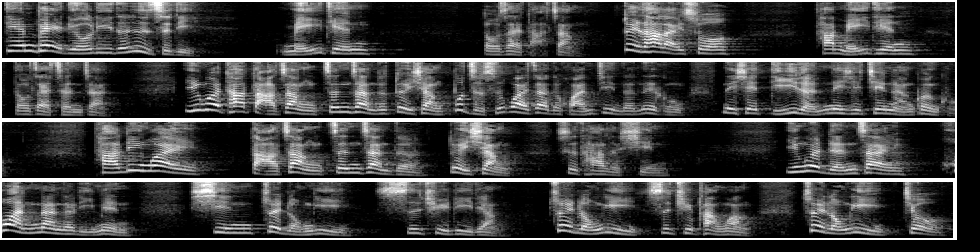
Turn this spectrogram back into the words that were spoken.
颠沛流离的日子里，每一天都在打仗。对他来说，他每一天都在征战，因为他打仗征战的对象不只是外在的环境的那种那些敌人那些艰难困苦，他另外打仗征战的对象是他的心。因为人在患难的里面，心最容易失去力量，最容易失去盼望，最容易就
